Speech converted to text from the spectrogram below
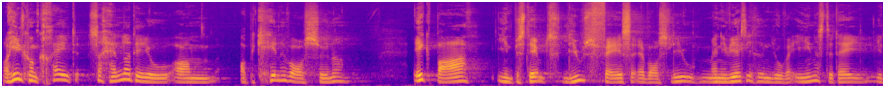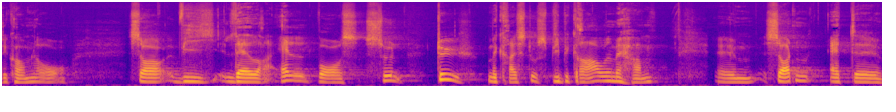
Og helt konkret, så handler det jo om at bekende vores sønder. Ikke bare i en bestemt livsfase af vores liv, men i virkeligheden jo hver eneste dag i det kommende år. Så vi lader al vores synd dø med Kristus, blive begravet med ham, øhm, sådan at øh,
